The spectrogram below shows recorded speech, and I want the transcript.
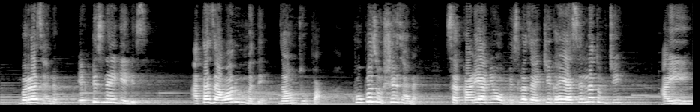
बरं झालं एकटीच नाही गेलीस. आता जावा रूममध्ये जाऊन झोपा. खूपच उशीर झालाय. सकाळी आणि ऑफिसला जायची घाई असेल ना तुमची? आई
